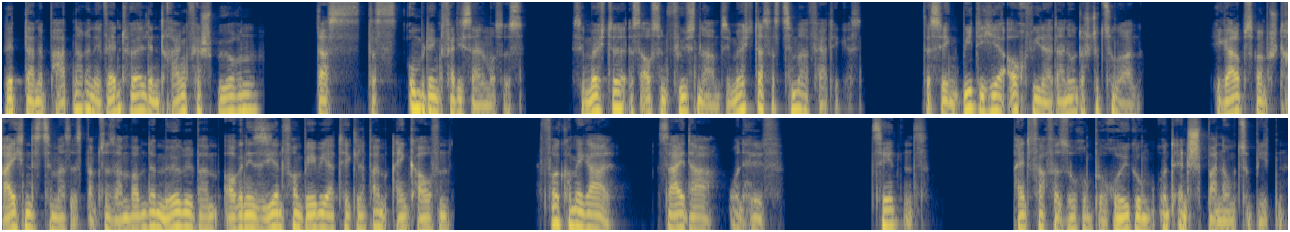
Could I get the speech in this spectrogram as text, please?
wird deine Partnerin eventuell den Drang verspüren, dass das unbedingt fertig sein muss. Sie möchte es aus den Füßen haben. Sie möchte, dass das Zimmer fertig ist. Deswegen biete hier auch wieder deine Unterstützung an. Egal, ob es beim Streichen des Zimmers ist, beim Zusammenbauen der Möbel, beim Organisieren von Babyartikeln, beim Einkaufen. Vollkommen egal. Sei da und hilf. Zehntens. Einfach versuchen, Beruhigung und Entspannung zu bieten.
